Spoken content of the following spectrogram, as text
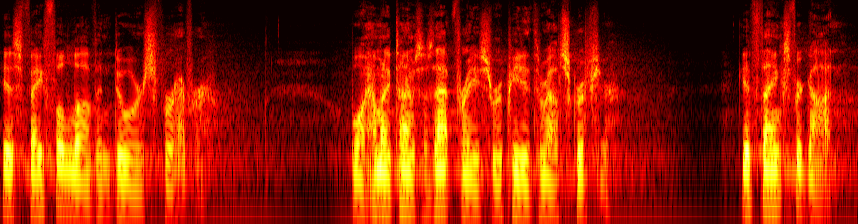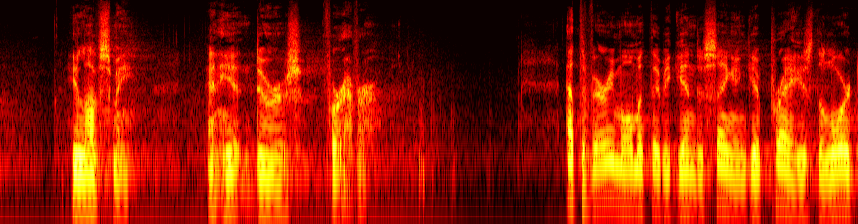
his faithful love endures forever. Boy, how many times is that phrase repeated throughout Scripture? Give thanks for God. He loves me, and He endures forever. At the very moment they begin to sing and give praise, the Lord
